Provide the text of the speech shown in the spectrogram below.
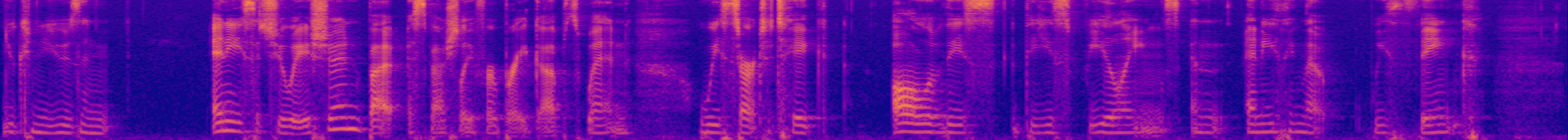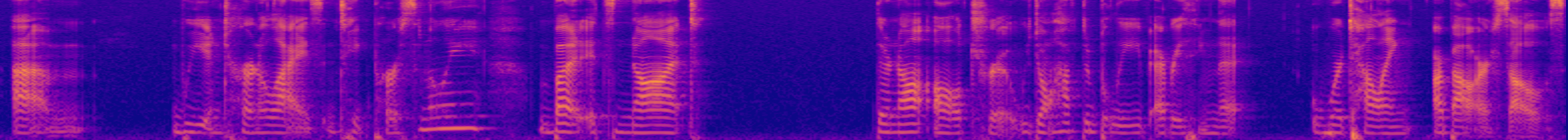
you can use in any situation, but especially for breakups when we start to take all of these these feelings and anything that we think um, we internalize and take personally, but it's not they're not all true. We don't have to believe everything that we're telling about ourselves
